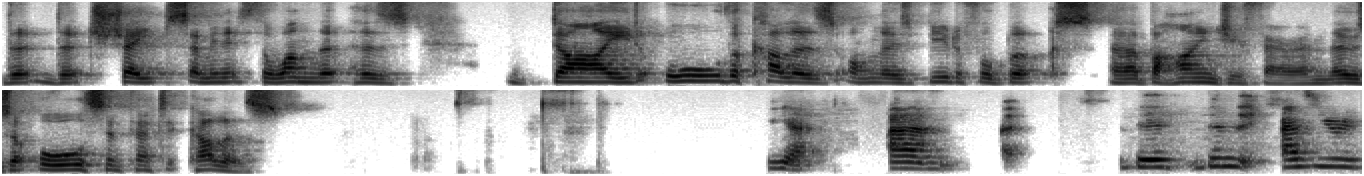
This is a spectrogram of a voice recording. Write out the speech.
that, that shapes, I mean, it's the one that has dyed all the colors on those beautiful books uh, behind you, Farron. Those are all synthetic colors. Yeah. Um, then, then as you were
